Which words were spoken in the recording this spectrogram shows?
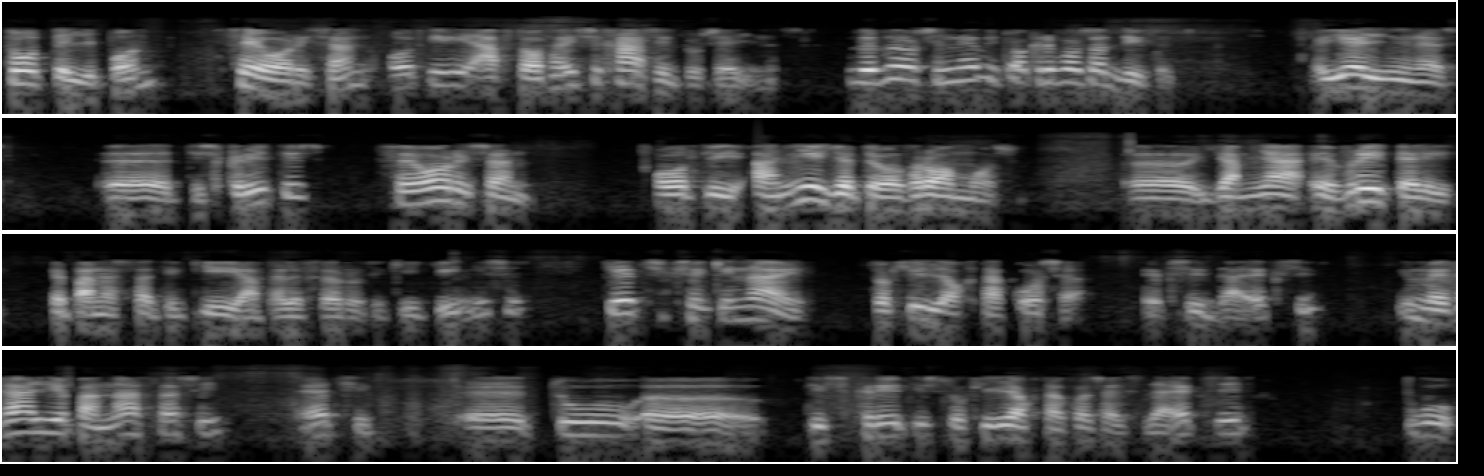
Τότε λοιπόν θεώρησαν ότι αυτό θα ησυχάσει τους Έλληνες. Βεβαίως συνέβη το ακριβώς αντίθετο. Οι Έλληνες ε, της Κρήτης θεώρησαν ότι ανοίγεται ο δρόμος ε, για μια ευρύτερη επαναστατική απελευθερωτική κίνηση και έτσι ξεκινάει το 1866 η μεγάλη επανάσταση έτσι, ε, του, ε, της Κρήτης το 1866 που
